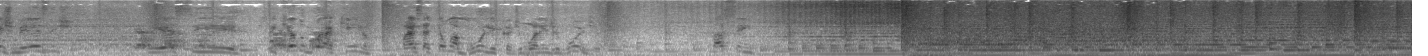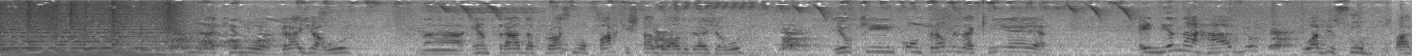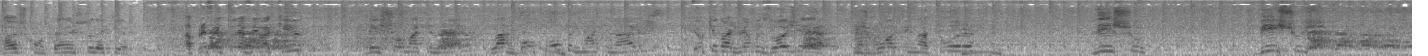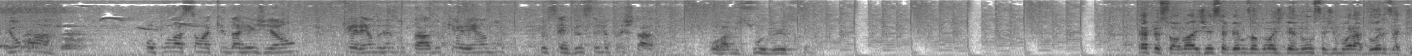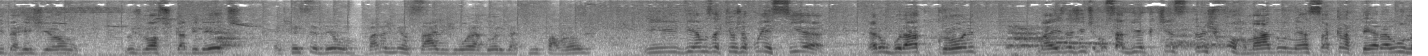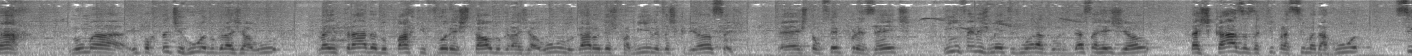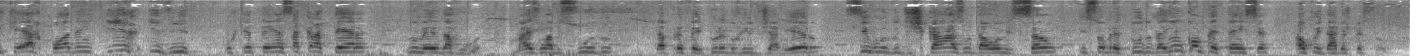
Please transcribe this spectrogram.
E esse pequeno buraquinho parece até uma búlica de bolinha de gude. Tá assim. Estamos aqui no Grajaú, na entrada próxima ao Parque Estadual do Grajaú. E o que encontramos aqui é, é inenarrável o absurdo. Largar os contêineres, tudo aqui. A prefeitura veio aqui, deixou o maquinário, largou pontos de maquinários e o que nós vemos hoje é esgoto in natura, lixo, bichos e uma população aqui da região querendo resultado, querendo que o serviço seja prestado. Porra, absurdo isso, cara. É, pessoal, nós recebemos algumas denúncias de moradores aqui da região nos nossos gabinetes. A gente recebeu várias mensagens de moradores aqui falando. E viemos aqui, eu já conhecia, era um buraco crônico, mas a gente não sabia que tinha se transformado nessa cratera lunar, numa importante rua do Grajaú, na entrada do Parque Florestal do Grajaú, lugar onde as famílias, as crianças é, estão sempre presentes. E, infelizmente, os moradores dessa região, das casas aqui para cima da rua, sequer podem ir e vir, porque tem essa cratera no meio da rua. Mais um absurdo da Prefeitura do Rio de Janeiro, símbolo do descaso, da omissão e, sobretudo, da incompetência ao cuidar das pessoas.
